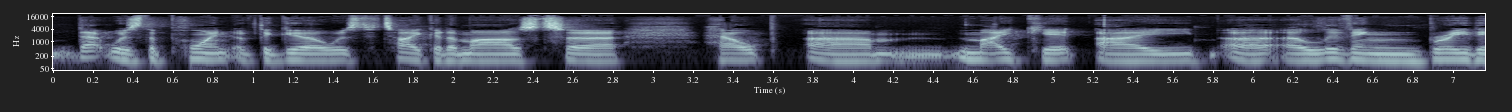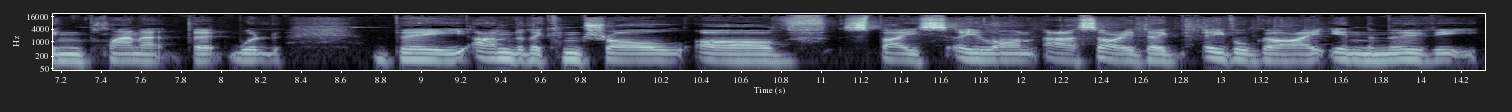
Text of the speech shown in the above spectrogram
that was the point of the girl was to take her to Mars to help um, make it a, a living, breathing planet that would be under the control of space Elon. Uh, sorry, the evil guy in the movie,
